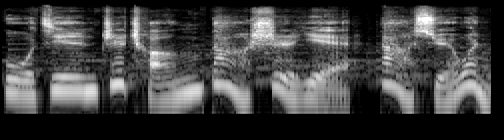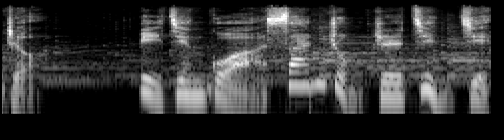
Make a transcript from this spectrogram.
古今之成大事业、大学问者，必经过三种之境界：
